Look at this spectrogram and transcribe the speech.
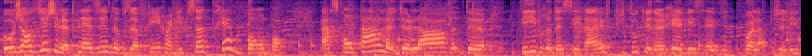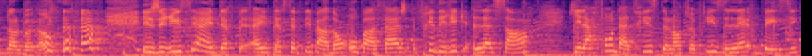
ben, aujourd'hui, j'ai le plaisir de vous offrir un épisode très bonbon parce qu'on parle de l'art de vivre de ses rêves plutôt que de rêver sa vie. Voilà, je l'ai dit dans le bon ordre. et j'ai réussi à intercepter pardon, au passage Frédéric Lessard, qui est la fondatrice de l'entreprise Les Basic,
